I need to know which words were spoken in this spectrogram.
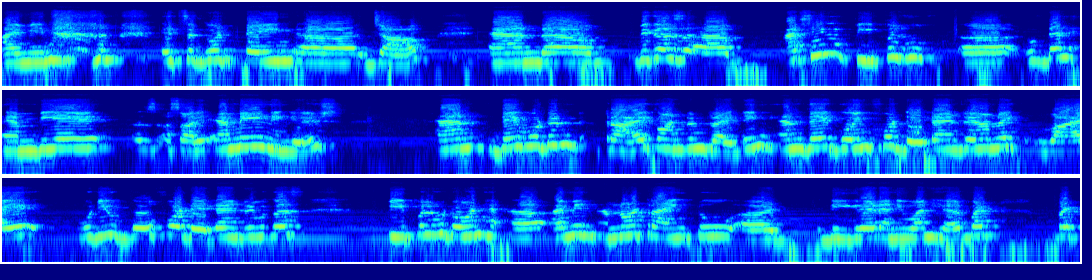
I mean, it's a good paying uh, job, and uh, because I've seen people who uh, who've done MBA uh, sorry MA in English and they wouldn't try content writing and they're going for data entry i'm like why would you go for data entry because people who don't uh, i mean i'm not trying to uh, degrade anyone here but but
